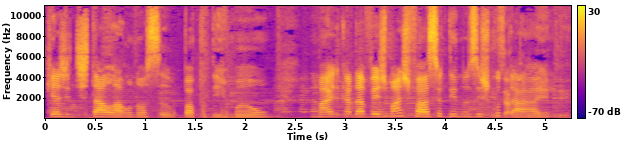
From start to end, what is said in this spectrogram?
que a gente está lá, o nosso papo de irmão. Mais, cada vez mais fácil de nos escutar. Exatamente.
